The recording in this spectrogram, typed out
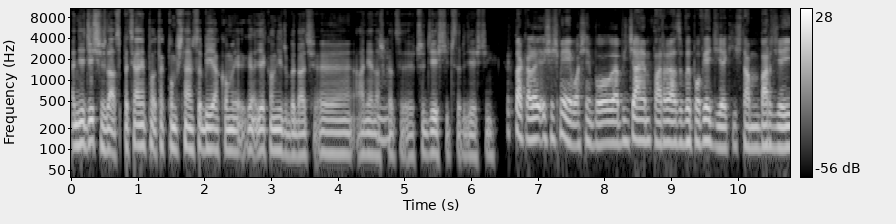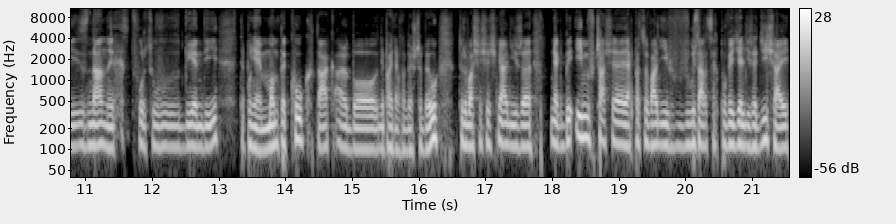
A nie 10 lat. Specjalnie po, tak pomyślałem sobie, jaką, jaką liczbę dać, yy, a nie na mm. przykład 30, 40. Tak, tak, ale się śmieję właśnie, bo ja widziałem parę razy wypowiedzi jakichś tam bardziej znanych twórców D&D, typu nie wiem, Monte Cook, tak, albo nie pamiętam, kto tam jeszcze był, którzy właśnie się śmiali, że jakby im w czasie, jak pracowali w Wizardsach, powiedzieli, że dzisiaj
